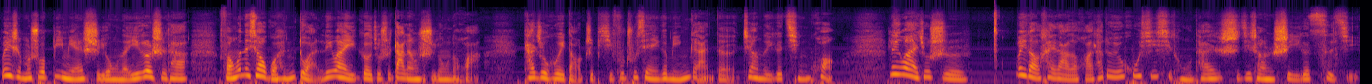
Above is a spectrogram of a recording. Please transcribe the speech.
为什么说避免使用呢？一个是它防蚊的效果很短，另外一个就是大量使用的话，它就会导致皮肤出现一个敏感的这样的一个情况。另外就是味道太大的话，它对于呼吸系统它实际上是一个刺激。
